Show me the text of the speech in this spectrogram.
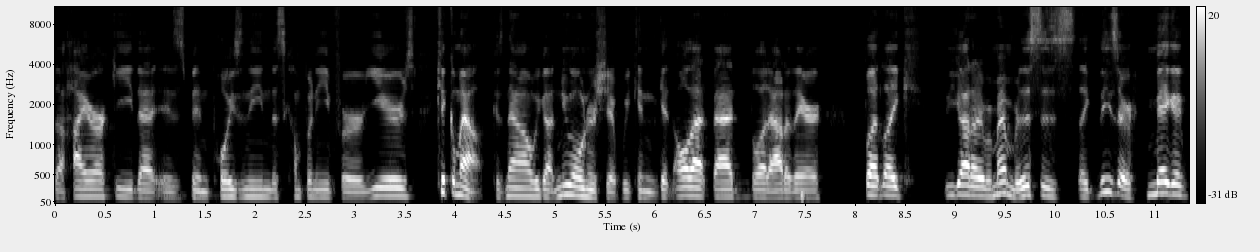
the hierarchy that has been poisoning this company for years. Kick them out because now we got new ownership. We can get all that bad blood out of there. But like you got to remember, this is like these are mega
